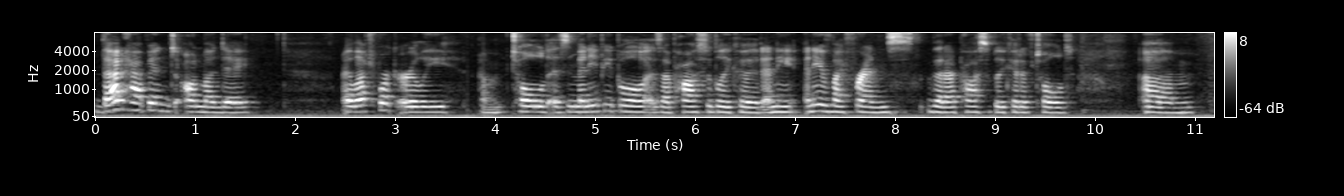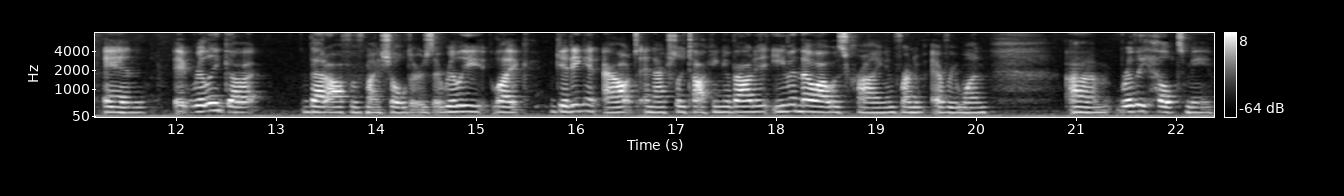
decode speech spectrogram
that happened on Monday. I left work early. Um, told as many people as I possibly could, any any of my friends that I possibly could have told, um, and it really got that off of my shoulders. It really like getting it out and actually talking about it, even though I was crying in front of everyone, um, really helped me.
